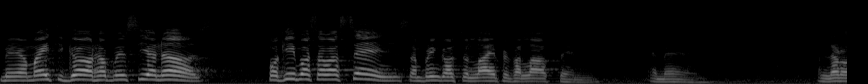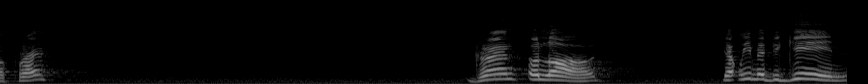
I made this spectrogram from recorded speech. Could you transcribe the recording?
May Almighty God have mercy on us, forgive us our sins, and bring us to life everlasting. Amen. And let us pray. Grant, O Lord, that we may begin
